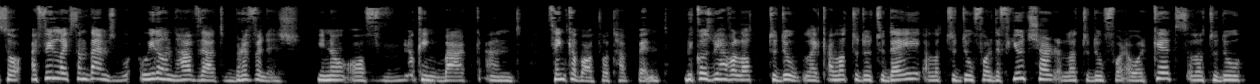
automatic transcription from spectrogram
So I feel like sometimes we don't have that privilege, you know, of mm-hmm. looking back and think about what happened because we have a lot to do, like a lot to do today, a lot to do for the future, a lot to do for our kids, a lot to do.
